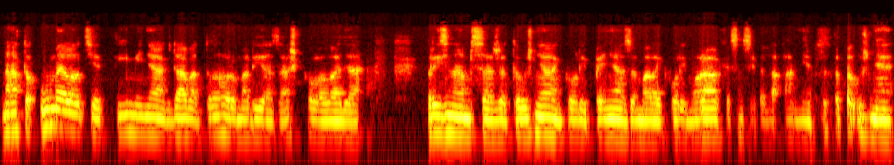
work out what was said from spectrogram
na to umelo tie týmy nejak dávať dohromady a zaškolovať a priznám sa, že to už nie len kvôli peniazom, ale kvôli morálke som si povedal, a nie, toto, to už nie,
